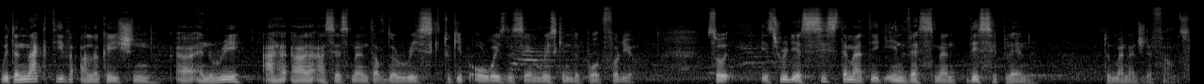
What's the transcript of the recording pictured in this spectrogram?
with an active allocation uh, and reassessment of the risk to keep always the same risk in the portfolio. So it's really a systematic investment discipline to manage the funds.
